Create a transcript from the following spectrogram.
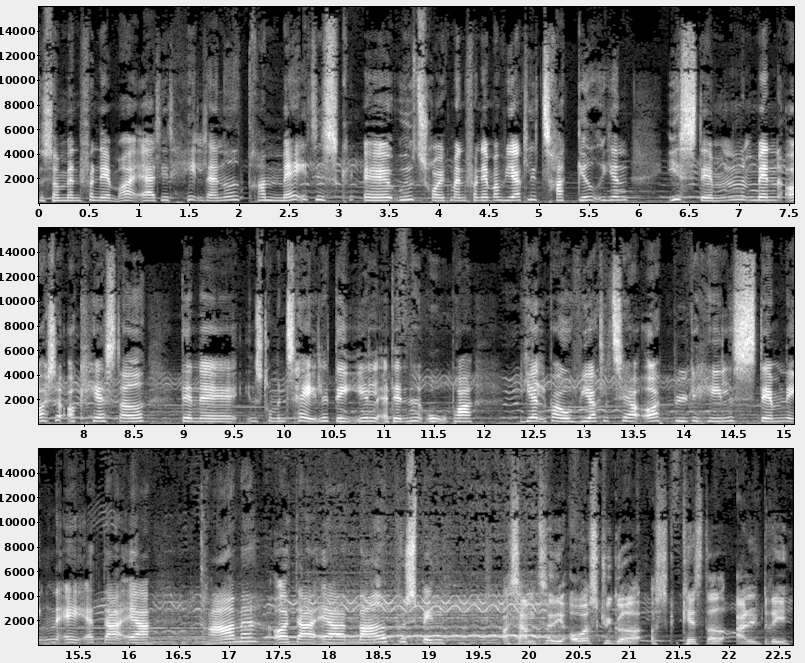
Så som man fornemmer, er det et helt andet dramatisk øh, udtryk. Man fornemmer virkelig tragedien i stemmen, men også orkestret, den øh, instrumentale del af denne opera, hjælper jo virkelig til at opbygge hele stemningen af, at der er drama, og der er meget på spil. Og samtidig overskygger orkestret aldrig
